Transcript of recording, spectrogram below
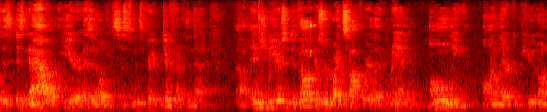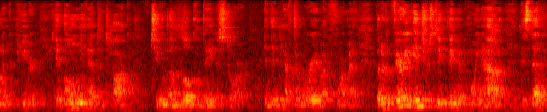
is, is now here as an open system. It's very different than that. Uh, engineers and developers would write software that ran only on their computer. On the computer, it only had to talk to a local data store. It didn't have to worry about format. But a very interesting thing to point out is that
